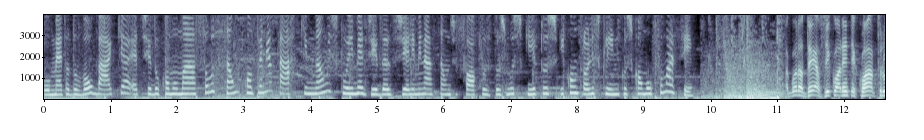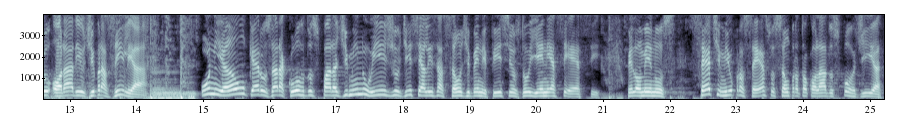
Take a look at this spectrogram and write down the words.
O método Volbáquia é tido como uma solução complementar que não exclui medidas de eliminação de focos dos mosquitos e controles clínicos como o fumacê. Agora 10h44, horário de Brasília. União quer usar acordos para diminuir judicialização de benefícios do INSS. Pelo menos 7 mil processos são protocolados por dia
